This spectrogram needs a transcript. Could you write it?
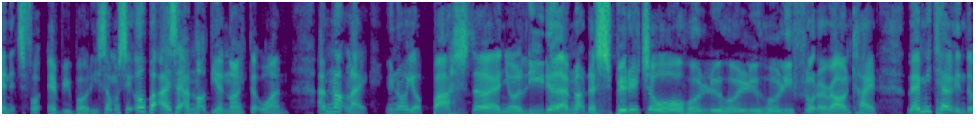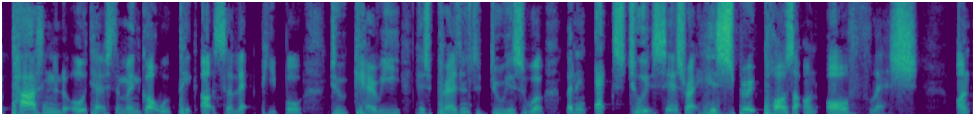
and it's for everybody. Someone say, Oh, but Isaac, I'm not the anointed one. I'm not like, you know, your pastor and your leader. I'm not the spiritual, oh, holy, holy, holy, float around kind. Let me tell you, in the past and in the Old Testament, God would pick out select people to carry his presence, to do his work. But in Acts 2, it says, right, his spirit pours out on all flesh on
